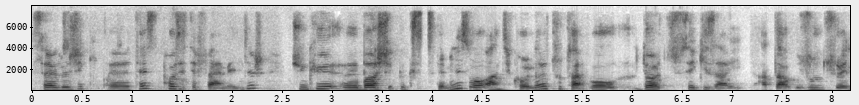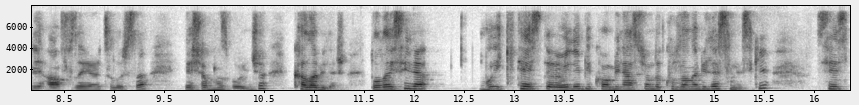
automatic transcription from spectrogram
Serolojik e, test pozitif vermelidir. Çünkü e, bağışıklık sisteminiz o antikorları tutar. O 4-8 ay hatta uzun süreli hafıza yaratılırsa yaşamınız boyunca kalabilir. Dolayısıyla bu iki testi öyle bir kombinasyonda kullanabilirsiniz ki siz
